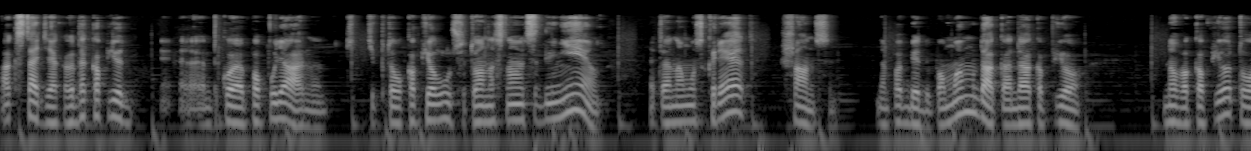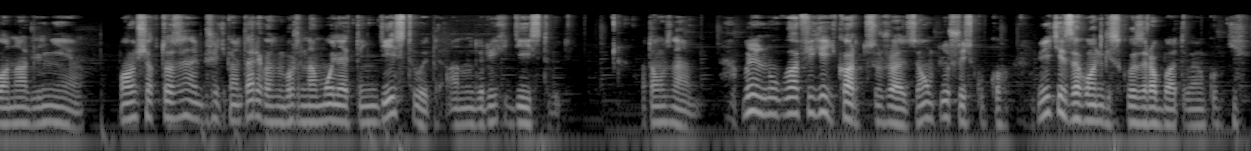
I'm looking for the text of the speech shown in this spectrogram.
А кстати а когда копье э, такое популярно типа того копье лучше то она становится длиннее это нам ускоряет шансы на победу. По-моему да когда копье новое копье то она длиннее. По еще кто знает напишите в комментариях возможно на моле это не действует а на других действует. Потом узнаем блин ну офигеть карту сужается он плюс 6 кубков. Видите за гонки сколько зарабатываем кубки?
